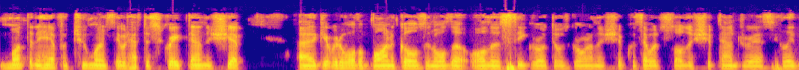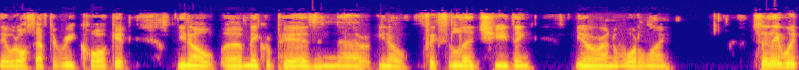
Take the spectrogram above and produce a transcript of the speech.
month and a half or two months, they would have to scrape down the ship, uh, get rid of all the barnacles and all the all the sea growth that was growing on the ship because that would slow the ship down drastically. They would also have to recaulk it, you know, uh, make repairs and uh, you know fix the lead sheathing, you know, around the waterline. So they would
